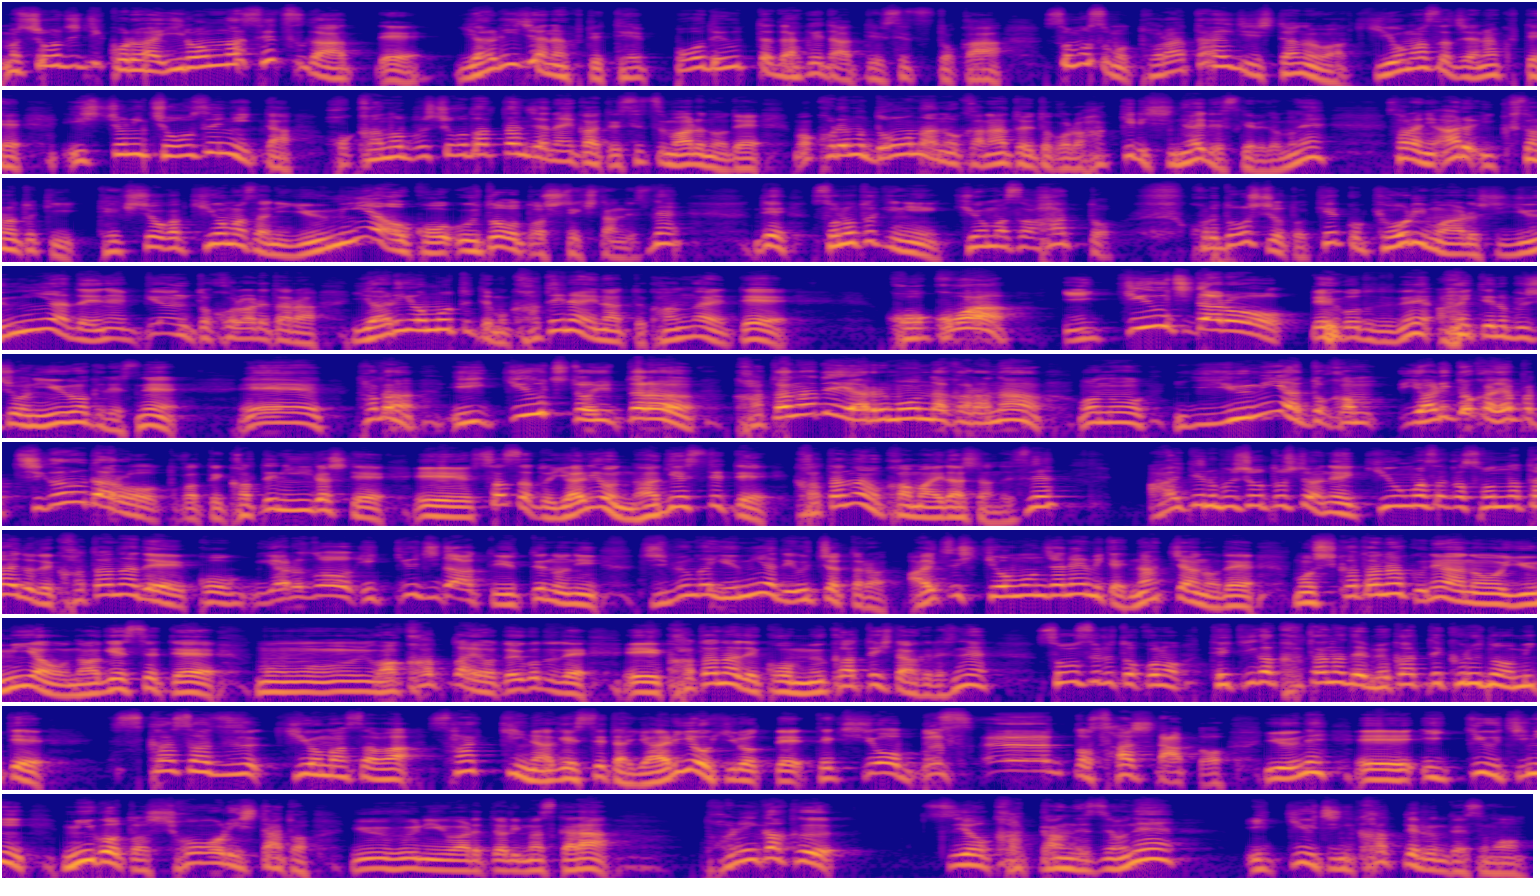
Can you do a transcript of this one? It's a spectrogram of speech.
まあ、正直これはいろんな説があって槍じゃなくて鉄砲で撃っただけだっていう説とかそもそも虎退治したのは清正じゃなくて一緒に朝鮮に行った他の武将だったんじゃないかっていう説もあるので、まあ、これもどうなのかなというところはっきりしないですけれどもね。さらにある戦の時敵将が清正に弓矢をこう撃とうとしてきたんですね。でその時に清正ははっとこれどうしようと。結構距離もあるし弓矢でねビュンと来られたら槍を持ってても勝てないなって考えてここは一騎打ちだろうということでね、相手の武将に言うわけですね。えー、ただ、一騎打ちと言ったら、刀でやるもんだからな、あの、弓矢とか、槍とかやっぱ違うだろうとかって勝手に言い出して、えー、さっさと槍を投げ捨てて、刀を構え出したんですね。相手の武将としてはね、清正がそんな態度で刀で、こう、やるぞ一騎打ちだって言ってんのに、自分が弓矢で撃っちゃったら、あいつ卑怯者じゃねみたいになっちゃうので、もう仕方なくね、あの、弓矢を投げ捨てて、もう、分かったよということで、えー、刀でこう向かってきたわけですね。そうすると、この敵が刀で向かってくるのを見て、すかさず清正はさっき投げ捨てた槍を拾って敵将をブスーッと刺したというね、えー、一騎打ちに見事勝利したというふうに言われておりますから、とにかく強かったんですよね。一騎打ちに勝ってるんですもん。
